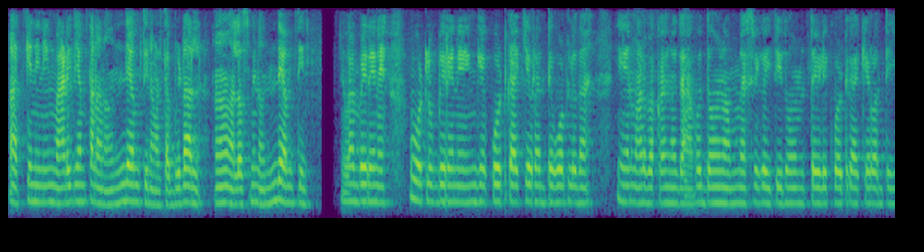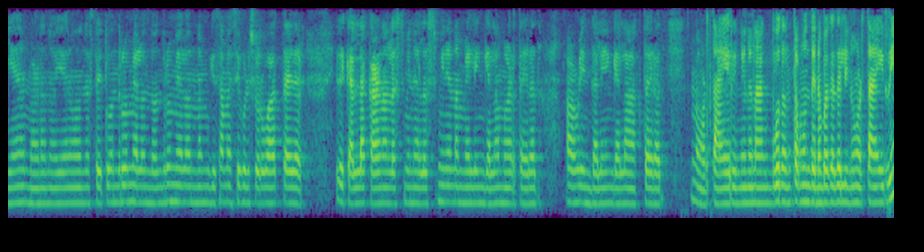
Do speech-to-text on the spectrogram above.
ಅದಕ್ಕೆ ನೀನು ಹಿಂಗೆ ಮಾಡಿದ್ಯಾ ಅಂತ ನಾನು ಒಂದೇ ಅಂತೀನಿ ಅವಳ್ತ ಬಿಡಲ್ಲ. ಹಾಂ, ಲಕ್ಷ್ಮಿನ ಒಂದೇ ಅಂತೀನಿ ಇವಾಗ ಬೇರೆನೆ, ಹೋಟ್ಲಿಗೆ ಬೇರೆನೆ, ಹಿಂಗೆ ಕೋಟ್ಗೆ ಹಾಕ್ಯವ್ರಂತೆ ಹೋಟ್ಲದ. ಏನು ಮಾಡ್ಬೇಕು ಅನ್ನೋದು ಆಗೋದು ನಮ್ಮ ಹೆಸ್ರಿಗೆ ಐತಿದು ಅಂತೇಳಿ ಕೋರ್ಟ್ಗೆ ಹಾಕ್ಯವ್ರಂತೆ ಏನು ಮಾಡೋಣ, ಏನೋ ಅನ್ನಿಸ್ತೈತೆ. ಒಂದ್ರ ಮೇಲೆ ಒಂದು ಒಂದ್ರ ಮೇಲೆ ಒಂದು ನಮಗೆ ಸಮಸ್ಯೆಗಳು ಶುರುವಾಗ್ತಾ ಇದ್ದಾವೆ ಇದಕ್ಕೆಲ್ಲ ಕಾರಣ ಲಕ್ಷ್ಮಿನೇ ಲಕ್ಷ್ಮಿನೇ ನಮ್ಮ ಮೇಲೆ ಹಿಂಗೆಲ್ಲ ಮಾಡ್ತಾ ಇರೋದು. ಅವಳಿಂದಲೇ ಹಿಂಗೆಲ್ಲ ಆಗ್ತಾ ಇರೋದು. ನೋಡ್ತಾ ಇರಿ ನೀನು ಅಂತ ಮುಂದಿನ ಭಾಗದಲ್ಲಿ ನೋಡ್ತಾ ಇರಿ.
